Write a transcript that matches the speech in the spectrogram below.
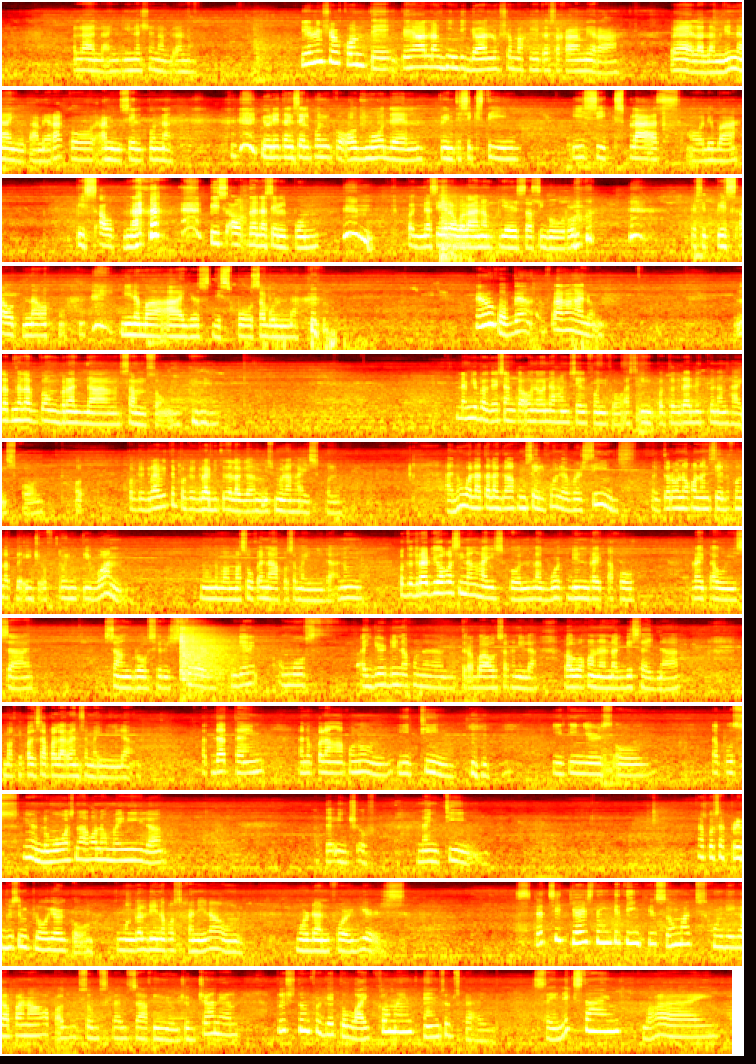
wala na, hindi na siya nag ano. Meron siya konti, kaya lang hindi gano'n siya makita sa camera. Well, alam nyo na, yung camera ko, I cellphone na. Unit ng cellphone ko, old model, 2016, E6 Plus. O, ba? Peace out na. Peace out na na cellphone. Pag nasira, wala nang pyesa siguro. Kasi peace out na. Hindi na maayos. Disposable na. Pero ko, parang ano, love na love ko ang brand ng Samsung. Alam niyo ba guys, ang kauna-unahang cellphone ko, as in, pagka-graduate ko ng high school, pagka-graduate na pagka-graduate ko talaga mismo ng high school, ano, wala talaga akong cellphone ever since. Nagkaroon ako ng cellphone at the age of 21. Nung namamasukan na ako sa Maynila. Nung pagka-graduate ko kasi ng high school, nag-work din right ako right away sa isang grocery store. Hindi almost a year din ako na nagtrabaho sa kanila bago ako na nag-decide na makipagsapalaran sa Maynila. At that time, ano pa lang ako noon, 18. 18 years old. Tapos, yun, lumuwas na ako ng Maynila at the age of 19. Tapos sa previous employer ko, tumagal din ako sa kanila on more than 4 years. So, that's it guys. Thank you, thank you so much. Kung di ka pa nakakapag-subscribe sa aking YouTube channel, please don't forget to like, comment, and subscribe. See you next time. Bye!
